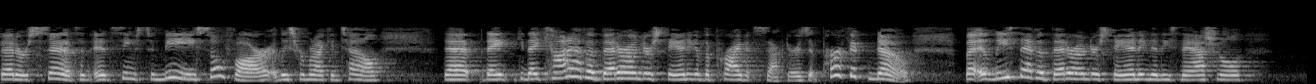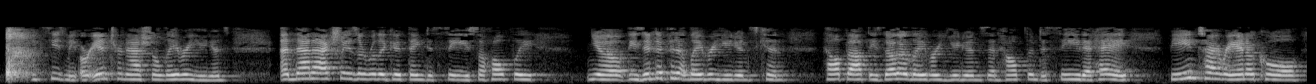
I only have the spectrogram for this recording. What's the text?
better sense. And it seems to me so far, at least from what I can tell, that they they kind of have a better understanding of the private sector. Is it perfect? No, but at least they have a better understanding than these national, excuse me, or international labor unions, and that actually is a really good thing to see. So hopefully you know, these independent labor unions can help out these other labor unions and help them to see that, hey, being tyrannical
